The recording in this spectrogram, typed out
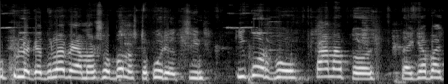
উঠু লেগে দুলাবে আমার সব নষ্ট করে কি করব কানা তো তাই গা বাইর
